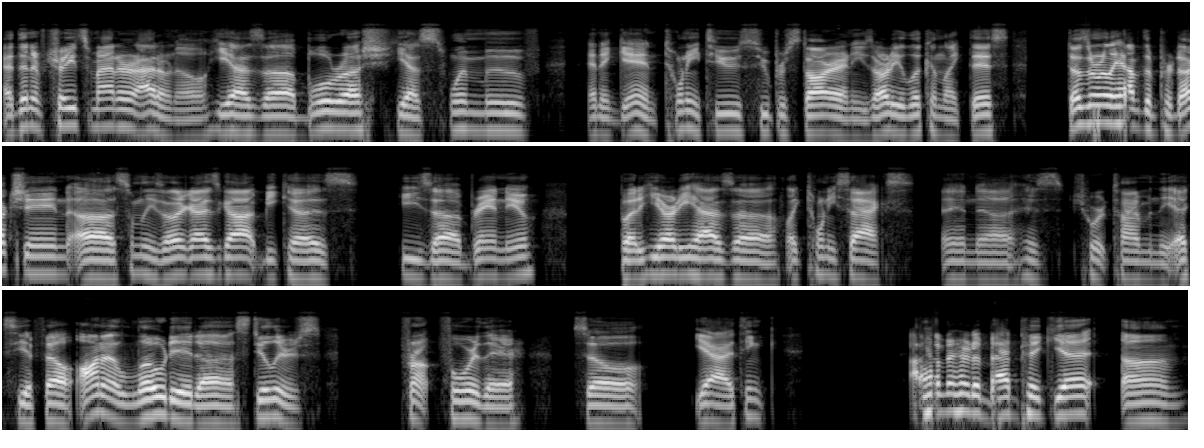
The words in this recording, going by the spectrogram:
And then if traits matter, I don't know. He has a uh, bull rush. He has swim move. And again, 22 superstar, and he's already looking like this doesn't really have the production uh, some of these other guys got because he's uh, brand new, but he already has uh, like 20 sacks in uh, his short time in the XCFL on a loaded uh, Steelers front four there. So yeah, I think I haven't heard a bad pick yet. Um,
